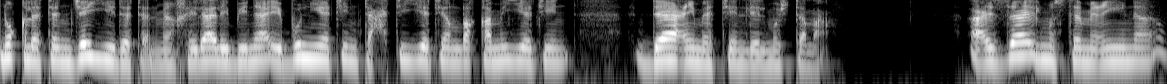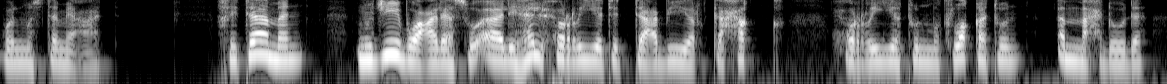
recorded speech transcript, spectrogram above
نقلة جيدة من خلال بناء بنية تحتية رقمية داعمة للمجتمع. أعزائي المستمعين والمستمعات، ختاما نجيب على سؤال هل حرية التعبير كحق حرية مطلقة أم محدودة؟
